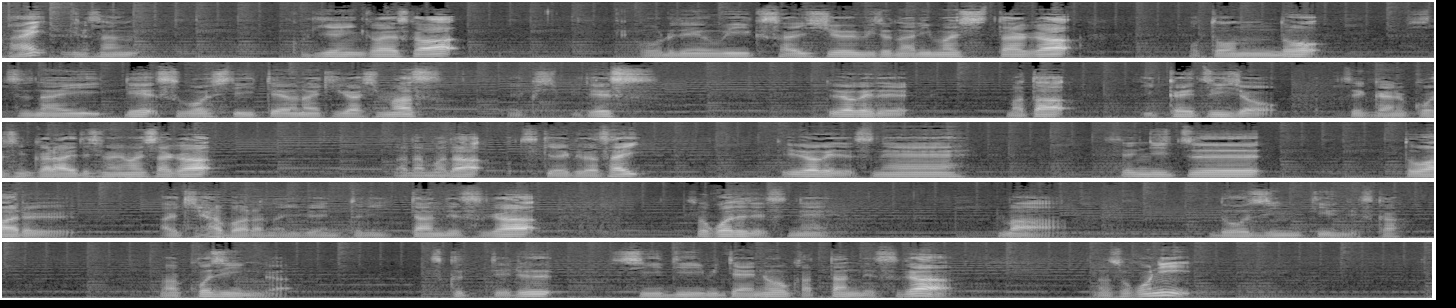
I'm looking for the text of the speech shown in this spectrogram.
はい、皆さん、ご機嫌いかがですか？ゴールデンウィーク最終日となりましたが、ほとんど室内で過ごしていたような気がします。エクシピです。というわけで、また1ヶ月以上、前回の更新から空いてしまいましたが、まだまだお付き合いください。というわけですね、先日、とある秋葉原のイベントに行ったんですが、そこでですね、まあ、同人っていうんですか、まあ、個人が作ってる CD みたいのを買ったんですが、まあ、そこに、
